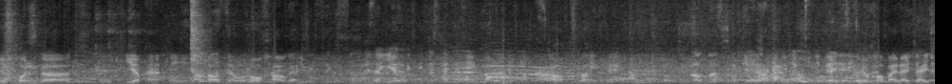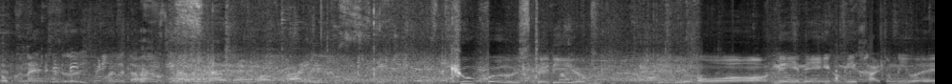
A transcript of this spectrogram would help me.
มีคนก็โหเทียบฮะ นี่ต่อแถวรอเข้ากันอยู่ So yeah, we can just have the egg bowl and stuff like that. I'll let's get out of here. เดี๋ยวเข้าไปแล้วจะให้ชมข้างในนะ Cooper Stadium โอ้นี่นี่เขามีขายตรงนี้เว้ย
